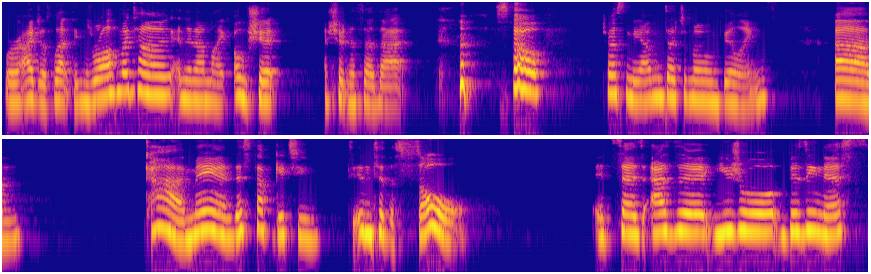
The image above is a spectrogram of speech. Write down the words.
where I just let things roll off my tongue and then I'm like, oh shit, I shouldn't have said that. so, trust me, I'm in touch with my own feelings. Um, God, man, this stuff gets you into the soul. It says, as the usual busyness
